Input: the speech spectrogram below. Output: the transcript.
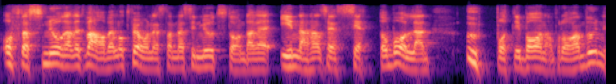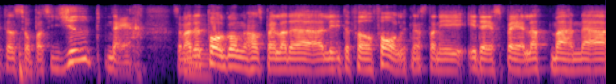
ofta snurrar ett varv eller två nästan med sin motståndare innan han sen sätter bollen uppåt i banan för då har han vunnit den så pass djupt ner. Sen var det ett mm. par gånger han spelade lite för farligt nästan i, i det spelet men uh,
